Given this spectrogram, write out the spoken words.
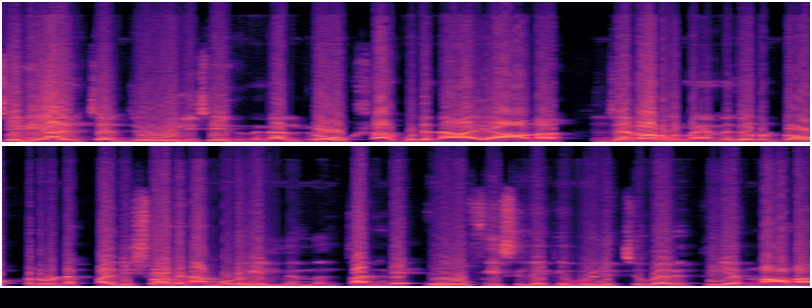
ശനിയാഴ്ച ജോലി ചെയ്തതിനാൽ രോക്ഷാകുലനായാണ് ജനറൽ മാനേജർ ഡോക്ടറുടെ പരിശോധനാ മുറിയിൽ നിന്നും തന്റെ ഓഫീസിലേക്ക് വിളിച്ചു വരുത്തി എന്നാണ്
